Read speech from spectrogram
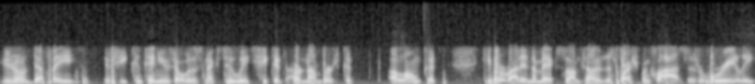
you know, definitely if she continues over this next two weeks, she could, her numbers could alone could keep her right in the mix. So I'm telling you, this freshman class is really,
